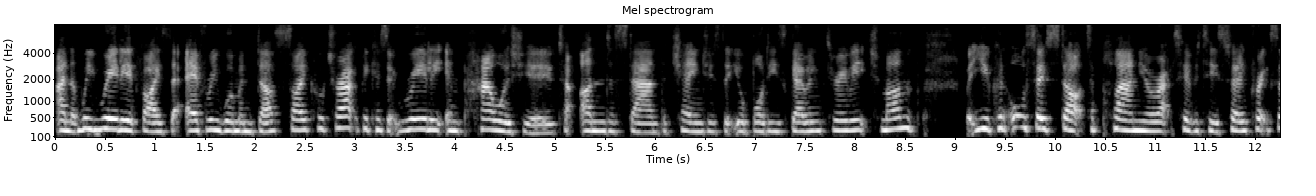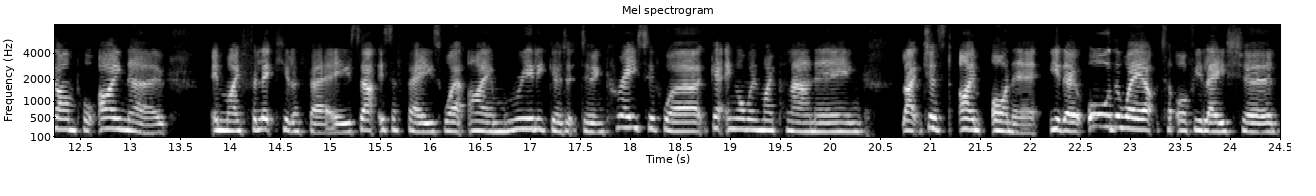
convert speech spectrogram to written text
and we really advise that every woman does cycle track because it really empowers you to understand the changes that your body's going through each month. But you can also start to plan your activities. So, for example, I know in my follicular phase, that is a phase where I am really good at doing creative work, getting on with my planning, like just I'm on it, you know, all the way up to ovulation.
